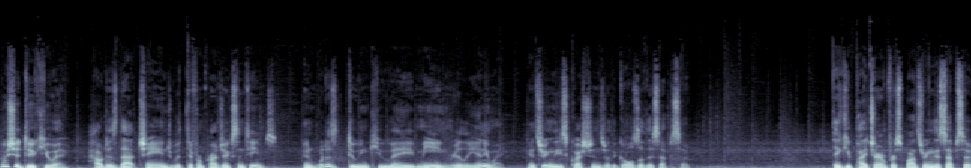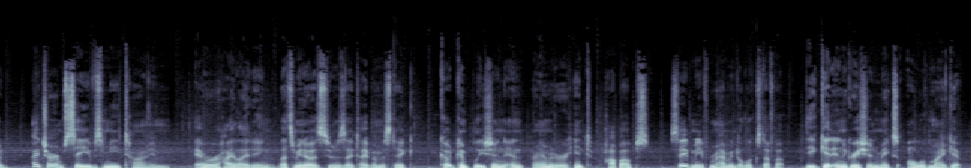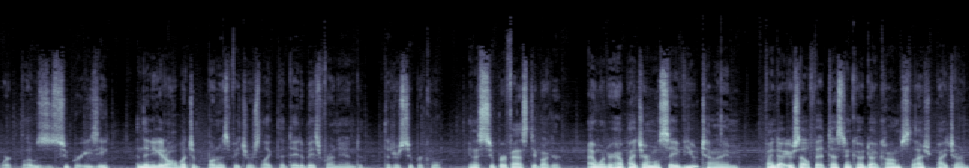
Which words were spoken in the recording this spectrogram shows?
Who should do QA? How does that change with different projects and teams? And what does doing QA mean, really, anyway? Answering these questions are the goals of this episode. Thank you, PyCharm, for sponsoring this episode. PyCharm saves me time. Error highlighting lets me know as soon as I type a mistake. Code completion and parameter hint pop ups save me from having to look stuff up. The Git integration makes all of my Git workflows super easy. And then you get a whole bunch of bonus features like the database front end that are super cool. And a super fast debugger. I wonder how PyCharm will save you time. Find out yourself at testandcode.com slash PyCharm.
